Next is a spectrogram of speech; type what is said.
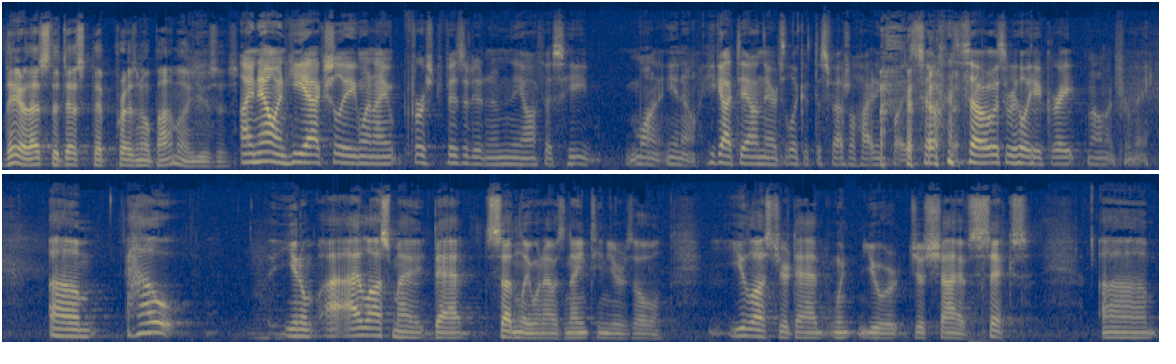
there. That's the desk that President Obama uses. I know, and he actually, when I first visited him in the office, he wanted, you know, he got down there to look at the special hiding place. So, so it was really a great moment for me. Um, how, you know, I, I lost my dad suddenly when I was 19 years old. You lost your dad when you were just shy of six. Um,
